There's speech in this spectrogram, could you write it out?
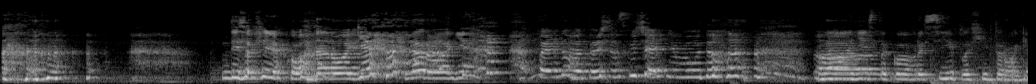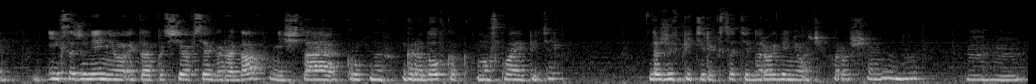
Здесь вообще легко. Дороги. Дороги. Поэтому точно скучать не буду. Да, А, есть такое в России, плохие дороги. И, к сожалению, это почти во всех городах, не считая крупных городов, как Москва и Питер. Даже в Питере, кстати, дороги не очень хорошие иногда. Мгм.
